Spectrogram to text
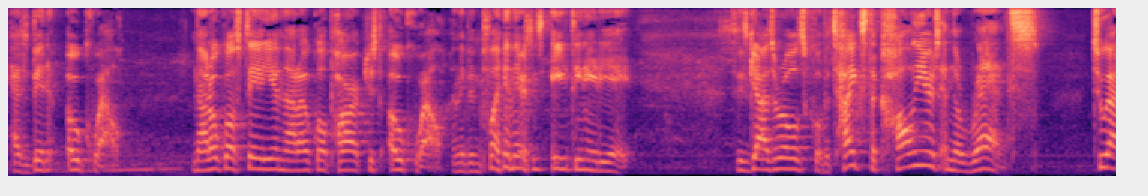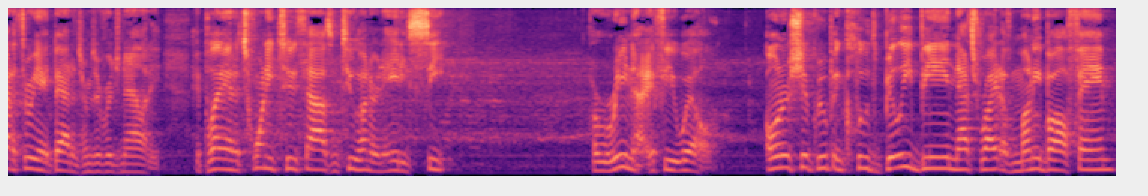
has been Oakwell. Not Oakwell Stadium, not Oakwell Park, just Oakwell. And they've been playing there since 1888. So these guys are old school. The Tykes, the Colliers, and the Reds. Two out of three ain't bad in terms of originality. They play in a 22,280 seat arena, if you will. Ownership group includes Billy Beane, that's right, of Moneyball fame.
